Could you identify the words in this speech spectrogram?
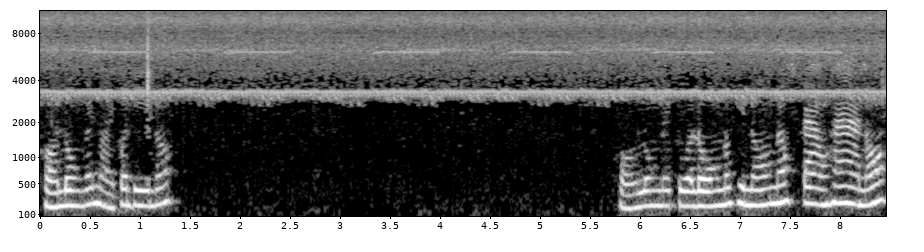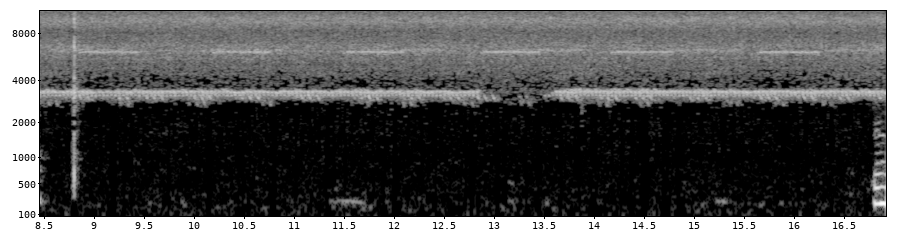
ขอลงไว้หน่อยก็ดีเนาะ ขอลงในตัวลงเนาะพี่น้องเนาะเก้าห้าเนาะเก้า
